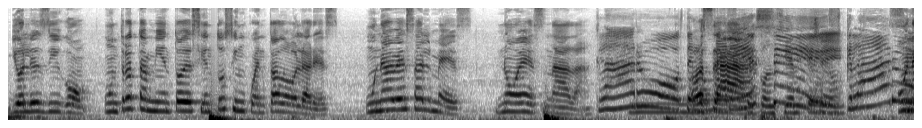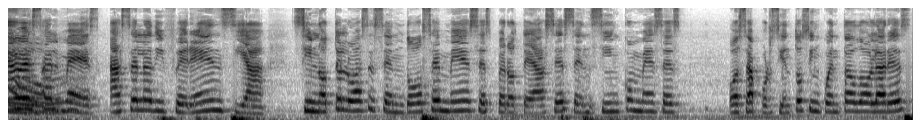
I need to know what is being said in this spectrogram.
Yo les digo, un tratamiento de 150 dólares, una vez al mes, no es nada. Claro, te lo mereces. Claro. Una vez al mes hace la diferencia. Si no te lo haces en 12 meses, pero te haces en 5 meses, o sea, por 150 dólares,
